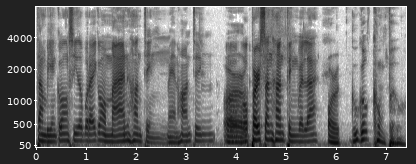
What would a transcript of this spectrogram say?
También conocido por ahí como manhunting. Manhunting o, or, o person hunting, ¿verdad? or Google Kung Fu.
